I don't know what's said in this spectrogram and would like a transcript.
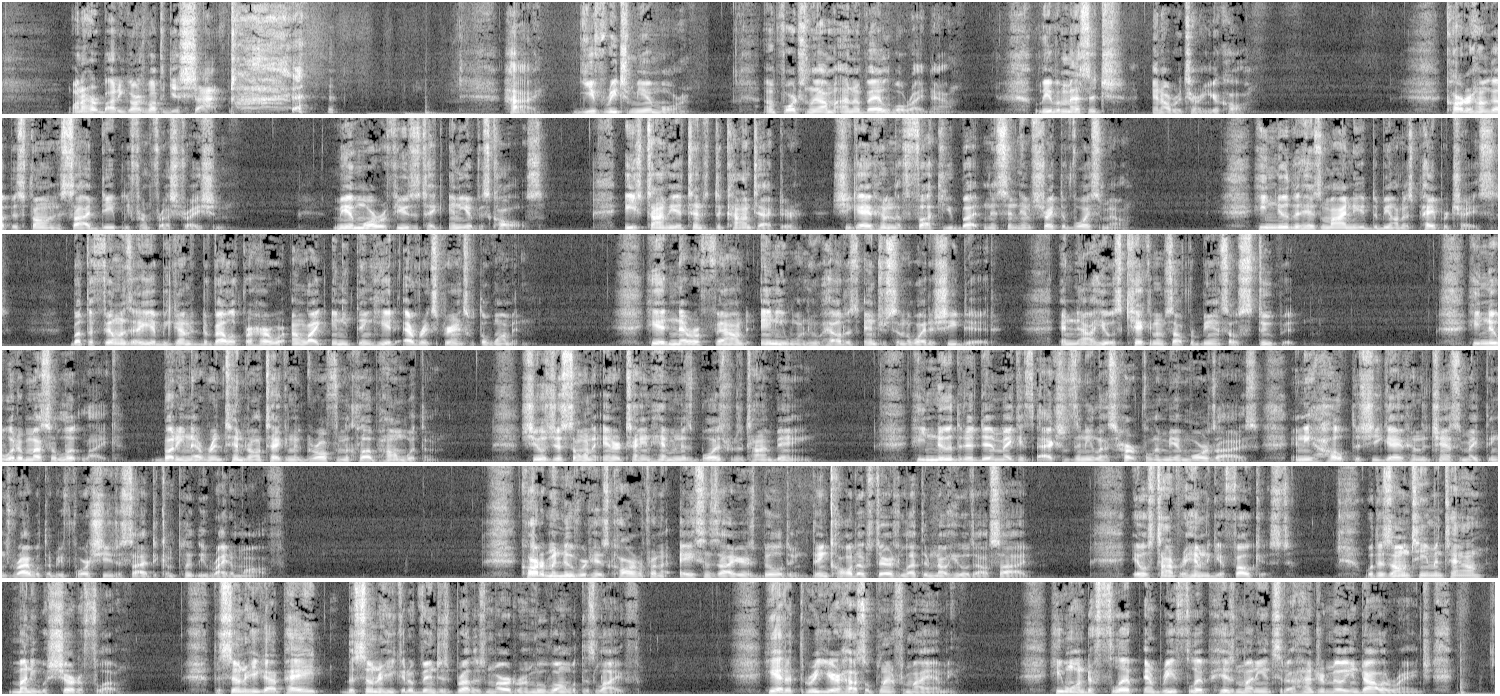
One of her bodyguards about to get shot. Hi, you've reached Miamor. Unfortunately, I'm unavailable right now. Leave a message and I'll return your call. Carter hung up his phone and sighed deeply from frustration. Miamor refused to take any of his calls. Each time he attempted to contact her, she gave him the fuck you button and sent him straight to voicemail. He knew that his mind needed to be on his paper chase, but the feelings that he had begun to develop for her were unlike anything he had ever experienced with a woman. He had never found anyone who held his interest in the way that she did, and now he was kicking himself for being so stupid. He knew what it must have looked like but he never intended on taking the girl from the club home with him. She was just someone to entertain him and his boys for the time being. He knew that it didn't make his actions any less hurtful in Miamor's eyes, and he hoped that she gave him the chance to make things right with her before she decided to completely write him off. Carter maneuvered his car in front of Ace and Zaire's building, then called upstairs to let them know he was outside. It was time for him to get focused. With his own team in town, money was sure to flow. The sooner he got paid, the sooner he could avenge his brother's murder and move on with his life. He had a three year hustle plan for Miami. He wanted to flip and reflip his money into the $100 million range,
